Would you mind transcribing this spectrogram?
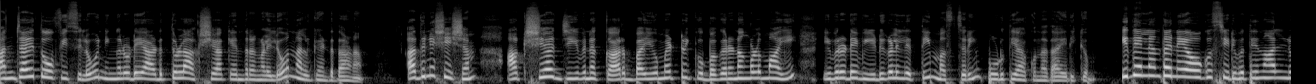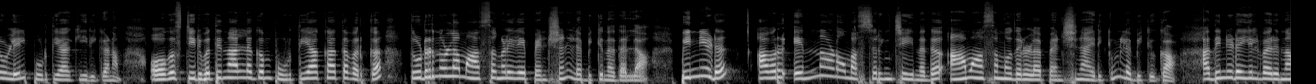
പഞ്ചായത്ത് ഓഫീസിലോ നിങ്ങളുടെ അടുത്തുള്ള അക്ഷയ കേന്ദ്രങ്ങളിലോ നൽകേണ്ടതാണ്. അതിനുശേഷം അക്ഷയ ജീവനക്കാർ ബയോമെട്രിക് ഉപകരണങ്ങളുമായി ഇവരുടെ വീടുകളിലെത്തി മസ്റ്ററിംഗ് പൂർത്തിയാക്കുന്നതായിരിക്കും. ഇതെല്ലാം തന്നെ ഓഗസ്റ്റ് ഇരുപത്തിനാലിനുള്ളിൽ പൂർത്തിയാക്കിയിരിക്കണം. ഓഗസ്റ്റ് ഇരുപത്തിനാലിനകം പൂർത്തിയാക്കാത്തവർക്ക് തുടർന്നുള്ള മാസങ്ങളിലെ പെൻഷൻ ലഭിക്കുന്നതല്ല. പിന്നീട് അവർ എന്നാണോ മസ്റ്ററിംഗ് ചെയ്യുന്നത് ആ മാസം മുതലുള്ള പെൻഷനായിരിക്കും ലഭിക്കുക. അതിനിടയിൽ വരുന്ന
